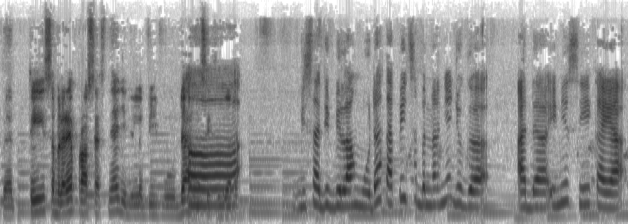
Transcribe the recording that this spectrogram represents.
berarti sebenarnya prosesnya jadi lebih mudah nggak sih Eh, sebenarnya? bisa dibilang mudah tapi sebenarnya juga ada ini sih kayak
